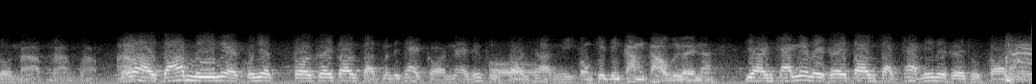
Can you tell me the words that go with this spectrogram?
ศลครับครับครับแต่ว่าสามีเนี่ยคนจะตอนเคยตอนสัตว์มันไม่ใช่ก่อนแน่ถึงถูกตอนชาตินี้ต้องคิดเป็นกรรมเก่าไปเลยนะอย่างฉันเนี่ยไม่เคยตอนสัตว์ชาตินี้ไม่เคยถูกตอนเลย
